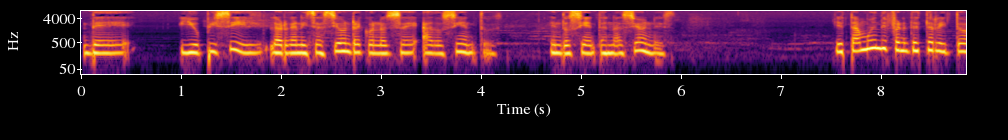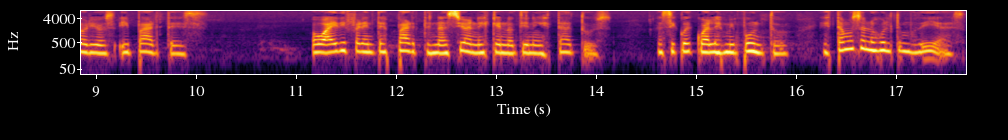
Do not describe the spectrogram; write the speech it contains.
de UPC, la organización, reconoce a 200 en 200 naciones. Y estamos en diferentes territorios y partes, o hay diferentes partes, naciones que no tienen estatus. Así que, ¿cuál es mi punto? Estamos en los últimos días.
